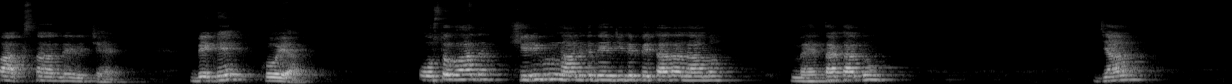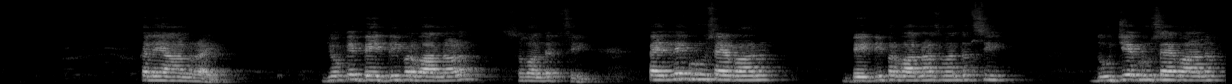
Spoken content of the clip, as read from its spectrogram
ਪਾਕਿਸਤਾਨ ਦੇ ਵਿੱਚ ਹੈ। ਵਿਖੇ, ਹੋਇਆ। ਉਸ ਤੋਂ ਬਾਅਦ ਸ੍ਰੀ ਗੁਰੂ ਨਾਨਕ ਦੇਵ ਜੀ ਦੇ ਪਿਤਾ ਦਾ ਨਾਮ ਮਹਿਤਾ ਕਾਲੂ, ਜਾਂ ਕਲਿਆਣ ਰਾਏ, ਜੋ ਕਿ ਬੇਦੀ ਪਰਿਵਾਰ ਨਾਲ ਸੰਬੰਧਿਤ ਸੀ। ਪਹਿਲੇ ਗੁਰੂ ਸਾਹਿਬਾਨ ਬੇਦੀ ਪਰਿਵਾਰ ਨਾਲ ਸੰਬੰਧਿਤ ਸੀ, ਦੂਜੇ ਗੁਰੂ ਸਾਹਿਬਾਨ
